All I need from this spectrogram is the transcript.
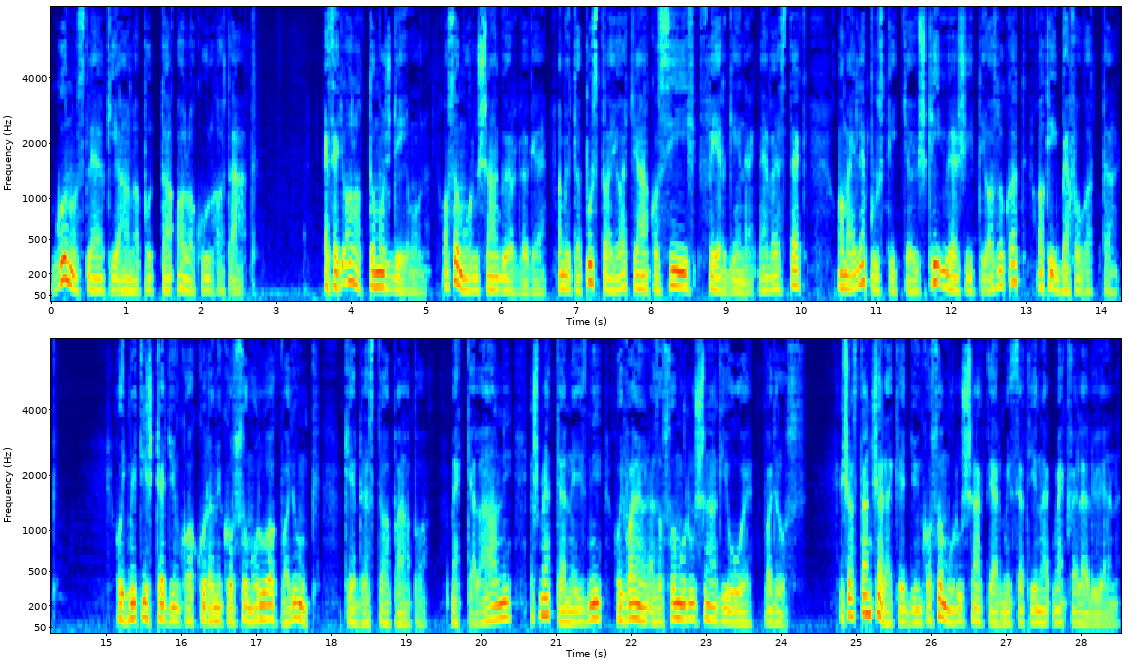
gonosz lelki állapottá alakulhat át. Ez egy alattomos démon, a szomorúság ördöge, amit a pusztai atyák a szív férgének neveztek, amely lepusztítja és kiüresíti azokat, akik befogadták. Hogy mit is tegyünk akkor, amikor szomorúak vagyunk? kérdezte a pápa. Meg kell állni, és meg kell nézni, hogy vajon ez a szomorúság jó-e, vagy rossz. És aztán cselekedjünk a szomorúság természetének megfelelően.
